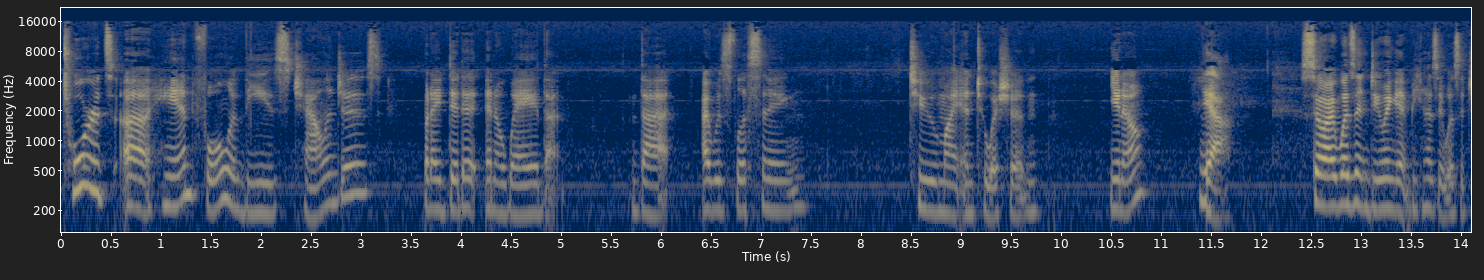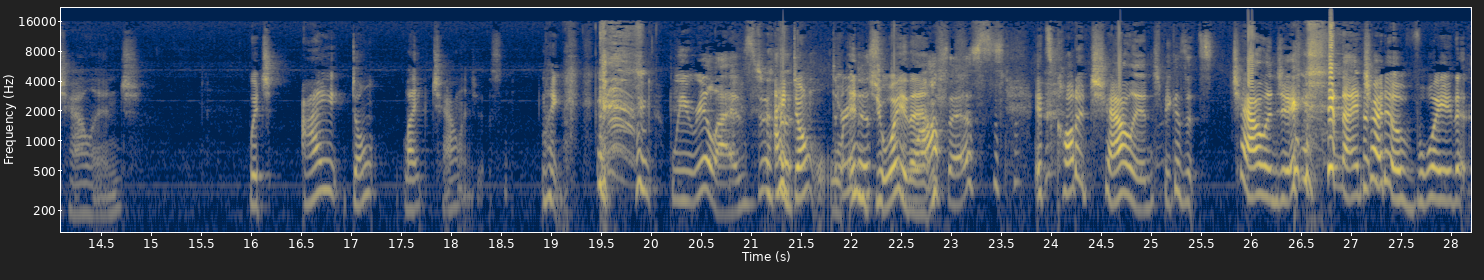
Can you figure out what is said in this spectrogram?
towards a handful of these challenges, but I did it in a way that that I was listening to my intuition, you know? Yeah. So I wasn't doing it because it was a challenge, which I don't like challenges. Like we realized I don't enjoy them. process. It's called a challenge because it's challenging and I try to avoid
